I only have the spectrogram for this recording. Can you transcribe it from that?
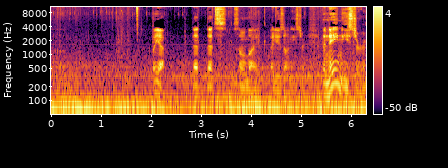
Uh, but yeah, that that's some of my ideas on Easter. The name Easter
